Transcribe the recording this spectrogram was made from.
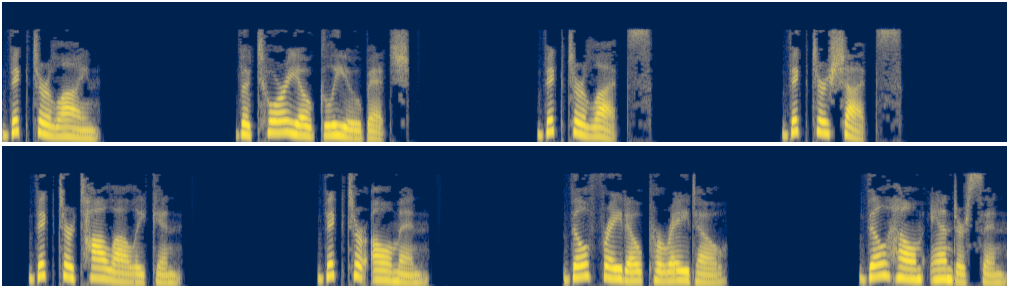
Victor Line. Vittorio Gliubic Victor Lutz. Victor Schutz. Viktor Talalikhin Viktor Ullmann. Vilfredo Pareto. Wilhelm Andersson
